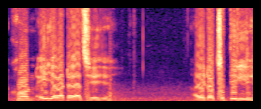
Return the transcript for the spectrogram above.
এখন এই জায়গাটায় আছি, এই যে। আর এটা হচ্ছে দিল্লি।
